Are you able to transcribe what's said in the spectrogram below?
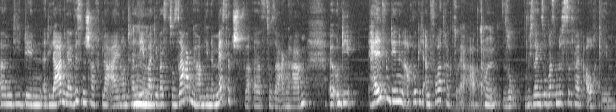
ähm, die, den, die laden ja Wissenschaftler ein, Unternehmer, mhm. die was zu sagen haben, die eine Message äh, zu sagen haben. Äh, und die helfen denen auch wirklich einen Vortrag zu erarbeiten. Toll. So, ich sage, sowas müsste es halt auch geben.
